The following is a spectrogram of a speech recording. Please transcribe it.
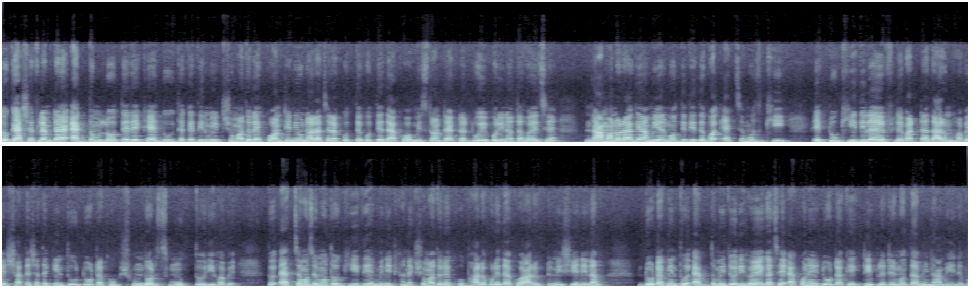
তো গ্যাসের ফ্লেমটা একদম লোতে রেখে দুই থেকে তিন মিনিট সময় ধরে কন্টিনিউ নাড়াচাড়া করতে করতে দেখো মিশ্রণটা একটা ডোয়ে পরিণত হয়েছে। নামানোর আগে আমি এর মধ্যে দিয়ে দেবো এক চামচ ঘি। একটু ঘি দিলে ফ্লেভারটা দারুণ হবে, সাথে সাথে কিন্তু ডোটা খুব সুন্দর স্মুথ তৈরি হবে। তো এক চামচের মতো ঘি দিয়ে মিনিট খানেক সময় ধরে খুব ভালো করে দেখো আরও একটু মিশিয়ে নিলাম। ডোটা কিন্তু একদমই তৈরি হয়ে গেছে, এখন এই ডোটাকে একটি প্লেটের মধ্যে আমি নামিয়ে নেব।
